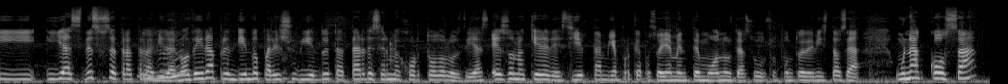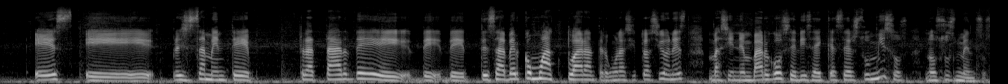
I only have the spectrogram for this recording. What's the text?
Y, y de eso se trata la vida, ¿no? De ir aprendiendo para ir subiendo y tratar de ser mejor todos los días. Eso no quiere decir también, porque pues obviamente Mo nos da su, su punto de vista. O sea, una cosa es eh, precisamente tratar de, de- de- de saber cómo actuar ante algunas situaciones, más sin embargo se dice hay que ser sumisos, no susmensos.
